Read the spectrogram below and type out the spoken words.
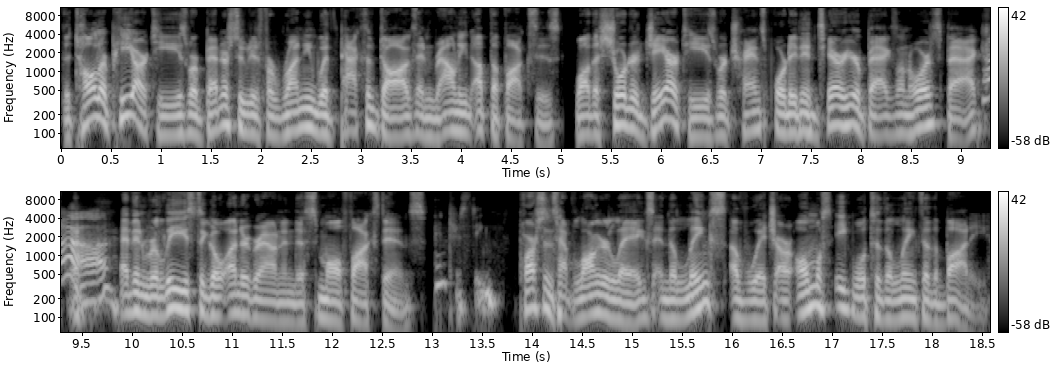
The taller PRTs were better suited for running with packs of dogs and rounding up the foxes, while the shorter JRTs were transported in terrier bags on horseback Ah, and then released to go underground in into small fox dens. interesting. Parsons have longer legs, and the lengths of which are almost equal to the length of the body.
